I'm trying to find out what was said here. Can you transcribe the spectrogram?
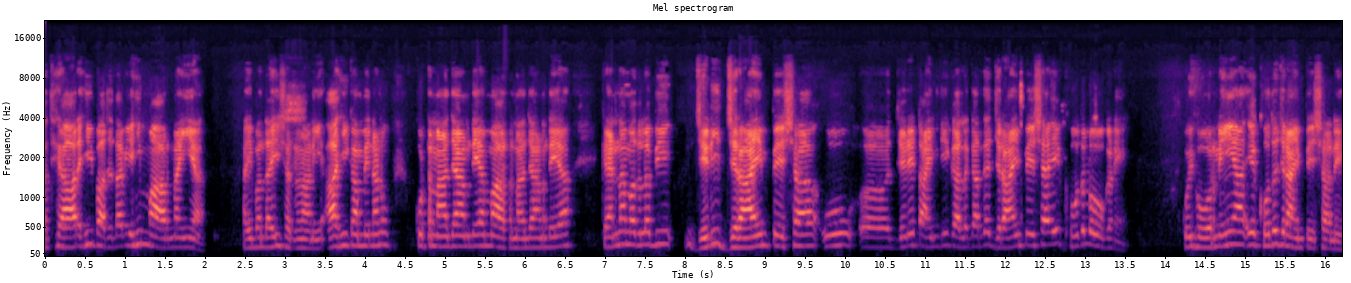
ਹਥਿਆਰ ਹੀ ਬਚਦਾ ਵੀ ਅਸੀਂ ਮਾਰਨਾ ਹੀ ਆ। ਅਸੀਂ ਬੰਦਾ ਹੀ ਛੱਡਣਾ ਨਹੀਂ। ਆਹੀ ਕੰਮ ਇਹਨਾਂ ਨੂੰ ਕੁੱਟਣਾ ਜਾਣਦੇ ਆ ਮਾਰਨਾ ਜਾਣਦੇ ਆ। ਕਹਿਣ ਮਤਲਬ ਵੀ ਜਿਹੜੀ ਜਰਾਇਮ ਪੇਸ਼ਾ ਉਹ ਅਹ, ਜਿਹੜੇ ਟਾਈਮ ਦੀ ਗੱਲ ਕਰਦੇ ਜਰਾਇਮ ਪੇਸ਼ਾ ਇਹ ਖੁਦ ਲੋਕ ਨੇ। ਕੋਈ ਹੋਰ ਨਹੀਂ ਆ, ਇਹ ਖੁਦ ਜਰਾਇਮ ਪੇਸ਼ਾ ਨੇ।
